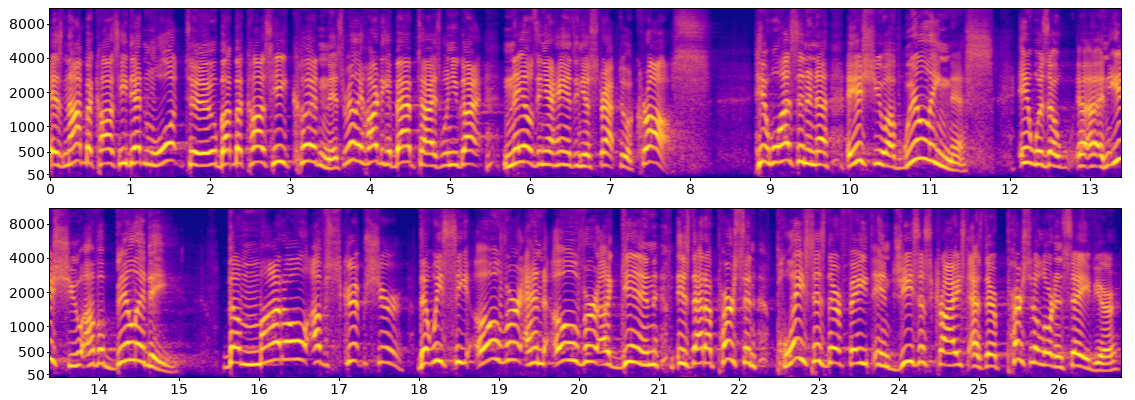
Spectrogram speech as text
is not because he didn't want to, but because he couldn't. It's really hard to get baptized when you got nails in your hands and you're strapped to a cross. It wasn't an issue of willingness, it was a, uh, an issue of ability. The model of Scripture that we see over and over again is that a person places their faith in Jesus Christ as their personal Lord and Savior,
